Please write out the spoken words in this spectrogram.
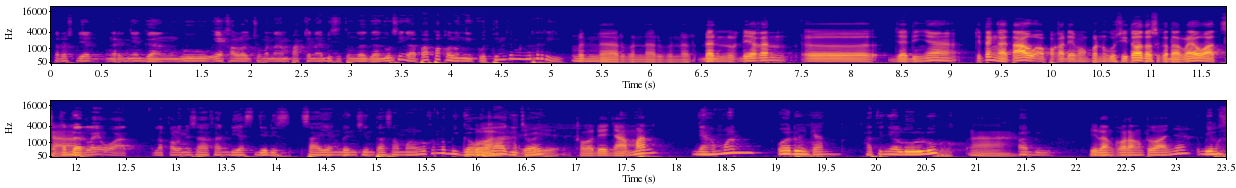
Terus dia ngerinya ganggu. Ya kalau cuma nampakin habis itu nggak ganggu sih nggak apa-apa. Kalau ngikutin kan ngeri. Benar benar benar. Dan dia kan eh jadinya kita nggak tahu apakah dia emang penunggu situ atau sekedar lewat kan. sekedar lewat. Lah kalau misalkan dia jadi sayang dan cinta sama lu kan lebih gawat Wah, lagi coy. iya. Kalau dia nyaman? Nyaman? Waduh. Kan. hatinya luluh? Nah, aduh. Bilang ke orang tuanya? Bilang.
